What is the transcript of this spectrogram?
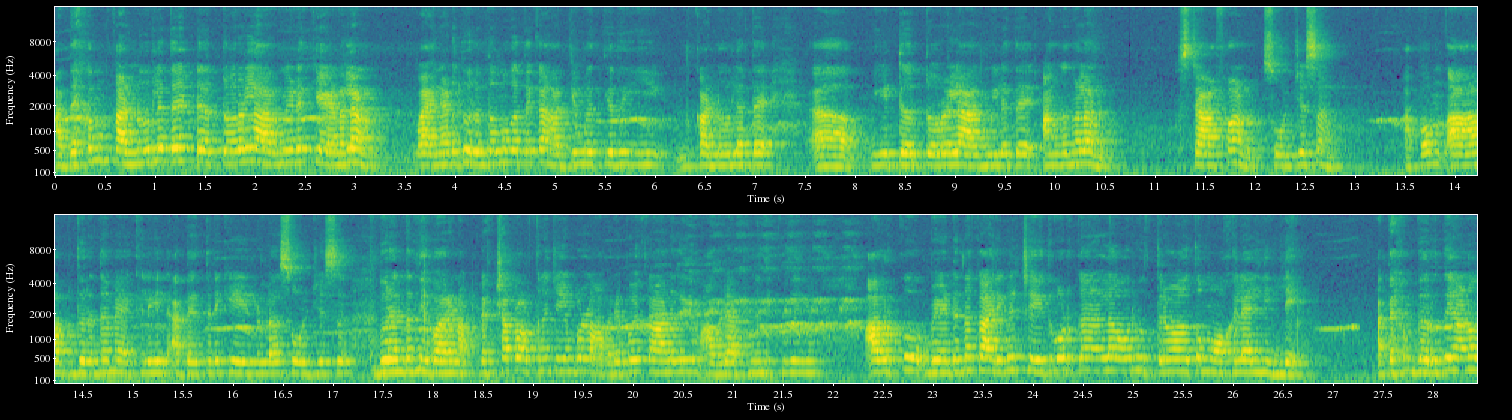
അദ്ദേഹം കണ്ണൂരിലത്തെ ടെറിട്ടോറിയൽ ആർമിയുടെ കേണലാണ് വയനാട് ദുരന്തമുഖത്തേക്ക് ആദ്യം എത്തിയത് ഈ കണ്ണൂരിലത്തെ ഈ ടെറിട്ടോറിയൽ ആർമിയിലത്തെ അംഗങ്ങളാണ്. സ്റ്റാഫാണ് സോൾജേഴ്സാണ് അപ്പം ആ ദുരന്ത മേഖലയിൽ അദ്ദേഹത്തിന്റെ കീഴിലുള്ള സോൾജേഴ്സ് ദുരന്ത നിവാരണം രക്ഷാപ്രവർത്തനം ചെയ്യുമ്പോൾ അവരെ പോയി കാണുകയും അവരെ അഭിനന്ദിക്കുകയും അവർക്ക് വേണ്ടുന്ന കാര്യങ്ങൾ ചെയ്തു കൊടുക്കാനുള്ള ഒരു ഉത്തരവാദിത്വം മോഹൻലാലിനില്ലേ? അദ്ദേഹം വെറുതെയാണോ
